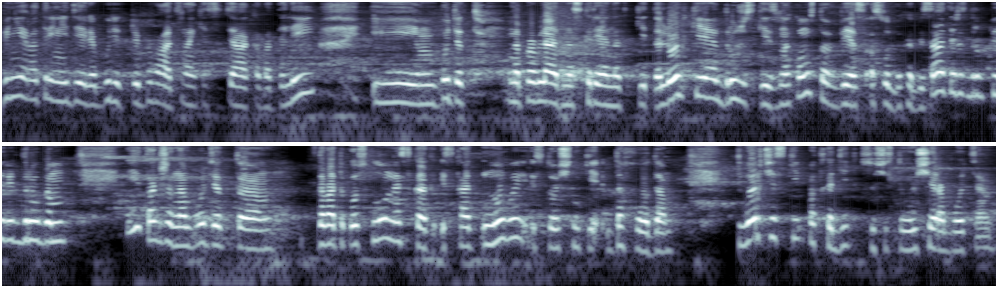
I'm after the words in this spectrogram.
Венера три недели будет пребывать в знаке зодиака Водолей и будет направлять нас скорее на какие-то легкие дружеские знакомства без особых обязательств друг перед другом. И также она будет э, давать такую склонность, как искать новые источники дохода, творчески подходить к существующей работе.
